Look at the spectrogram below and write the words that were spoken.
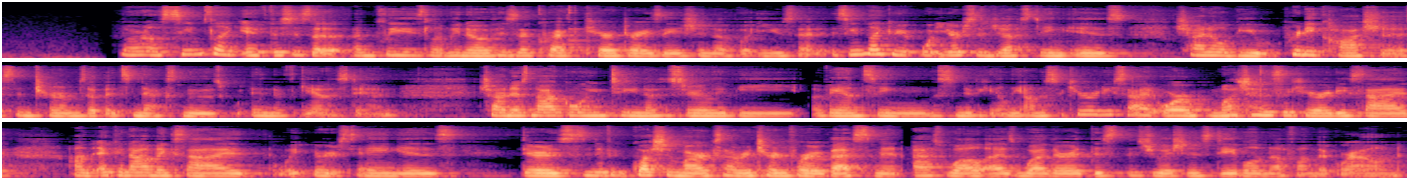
Laurel, it seems like if this is a, and please let me know if this is a correct characterization of what you said. It seems like what you're suggesting is China will be pretty cautious in terms of its next moves in Afghanistan. China is not going to necessarily be advancing significantly on the security side or much on the security side. On the economic side, what you're saying is there's significant question marks on return for investment, as well as whether this situation is stable enough on the ground.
